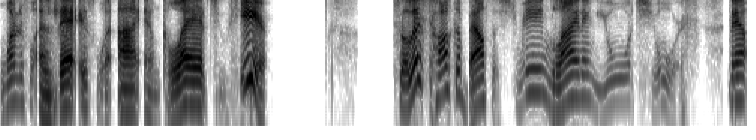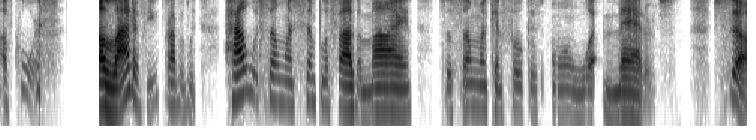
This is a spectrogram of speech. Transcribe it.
wonderful. And that is what I am glad to hear. So let's talk about the streamlining your chores. Now, of course, a lot of you probably, how would someone simplify the mind so someone can focus on what matters? So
